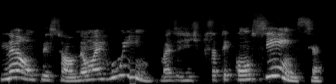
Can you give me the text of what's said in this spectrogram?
Não, pessoal, não é ruim, mas a gente precisa ter consciência.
